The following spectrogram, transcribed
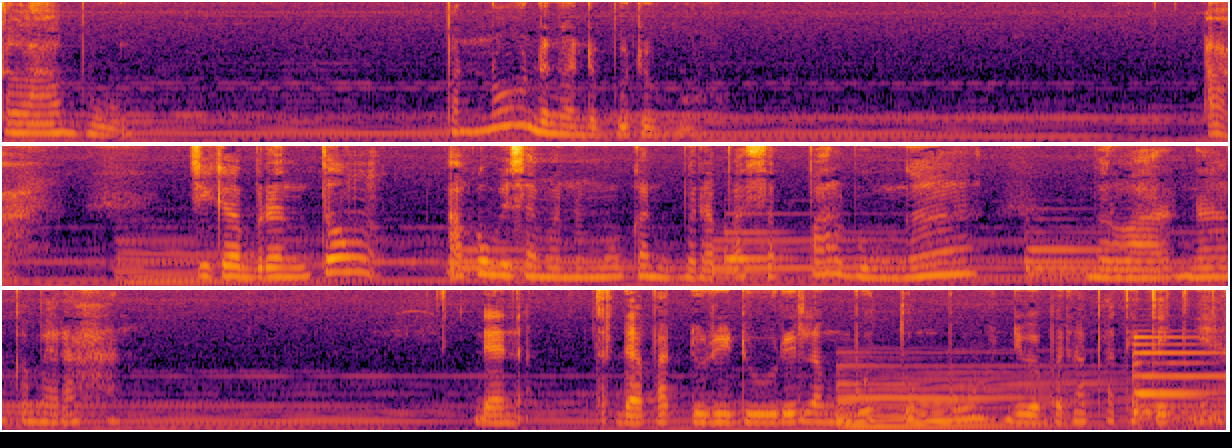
kelabu, penuh dengan debu-debu. Ah, jika beruntung aku bisa menemukan beberapa sepal bunga berwarna kemerahan. Dan terdapat duri-duri lembut tumbuh di beberapa titiknya.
